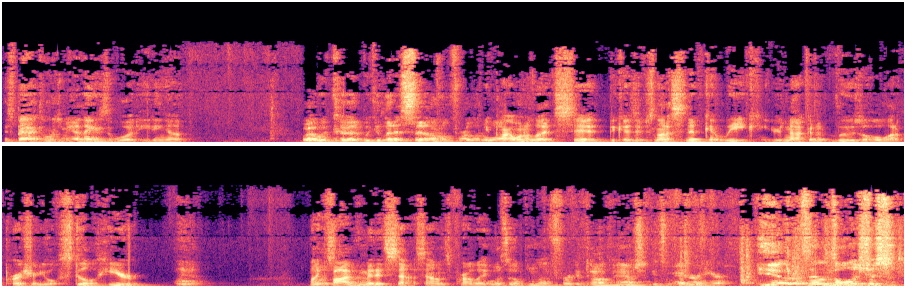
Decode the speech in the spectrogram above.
It's back towards me. I think it's the wood heating up. Well, we could. We could let it sit on them for a little You while. probably want to let it sit because if it's not a significant leak, you're not going to lose a whole lot of pressure. You'll still hear Yeah. Like Let's five do minutes sou- sounds probably. Well, let's open the freaking top hatch and get some air in here. Yeah, that sounds delicious.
